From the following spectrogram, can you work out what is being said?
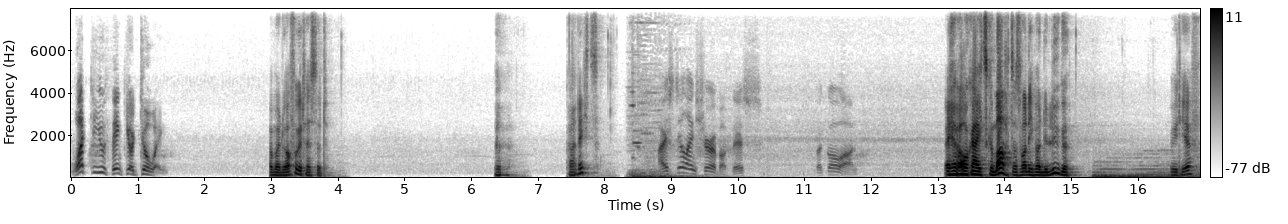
What do you think you're doing? Hab meine Waffe getestet. Äh, gar nichts? I still ain't sure about this, but go on. Ich habe auch gar nichts gemacht. Das war nicht mal eine Lüge. WTF?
